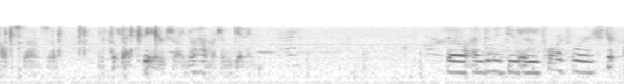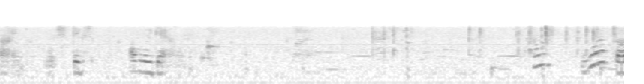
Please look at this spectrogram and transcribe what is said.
cobblestone, so I'm put that there so I know how much I'm getting. So I'm to do a 4x4 strip mine, which digs all the way down. How, what the...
